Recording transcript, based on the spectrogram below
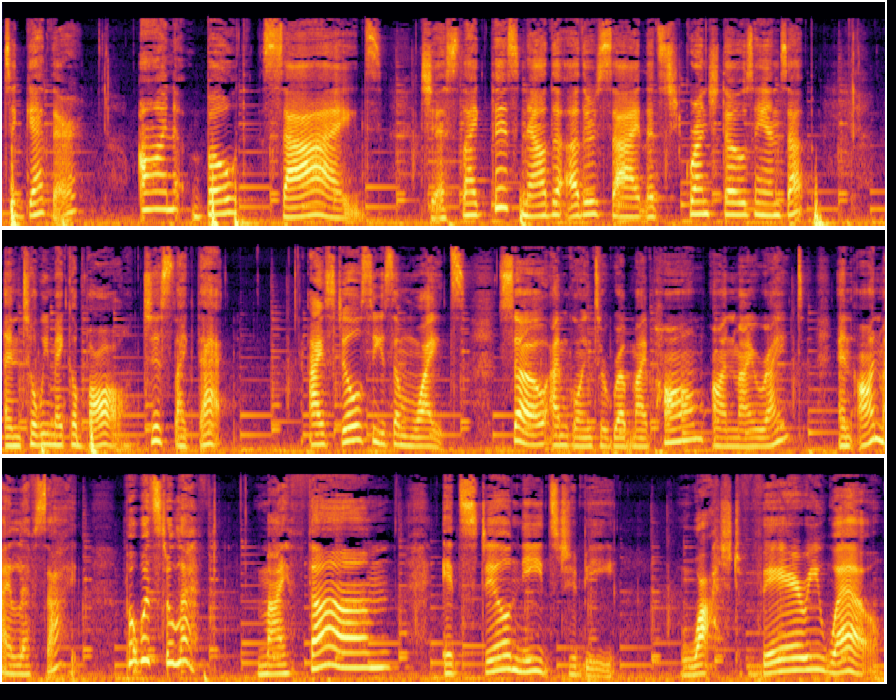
together on both sides. Just like this. Now the other side. Let's scrunch those hands up until we make a ball. Just like that. I still see some whites. So I'm going to rub my palm on my right and on my left side. But what's still left? My thumb. It still needs to be washed very well.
